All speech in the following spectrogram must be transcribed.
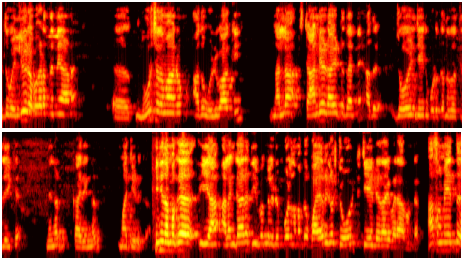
ഇത് വലിയൊരു അപകടം തന്നെയാണ്. നൂറ് ശതമാനവും അത് ഒഴിവാക്കി നല്ല സ്റ്റാൻഡേർഡ് ആയിട്ട് തന്നെ അത് ജോയിൻ ചെയ്ത് കൊടുക്കുന്ന വിധത്തിലേക്ക് നിങ്ങൾ കാര്യങ്ങൾ മാറ്റിയെടുക്കുക. ഇനി നമുക്ക് ഈ അലങ്കാര ദീപങ്ങൾ ഇടുമ്പോൾ നമുക്ക് വയറുകൾ ജോയിന്റ് ചെയ്യേണ്ടതായി വരാറുണ്ട്. ആ സമയത്ത്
